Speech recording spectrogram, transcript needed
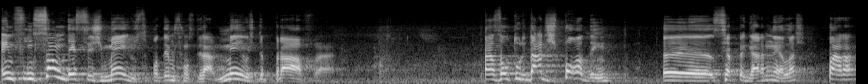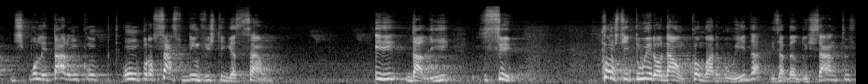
Em função desses meios, podemos considerar meios de prova, as autoridades podem uh, se apegar nelas para despolitar um, um processo de investigação. E dali se constituir ou não como arguída, Isabel dos Santos,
